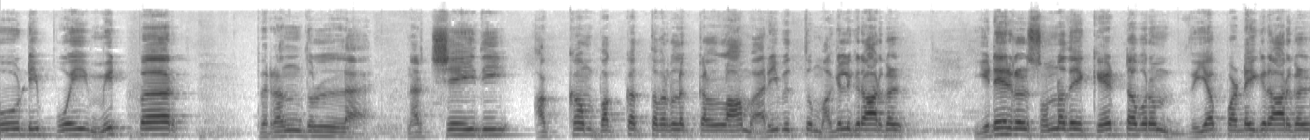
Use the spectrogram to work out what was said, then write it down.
ஓடி போய் மீட்பர் பிறந்துள்ள. நற்செய்தி அக்கம் பக்கத்தவர்களுக்கெல்லாம் அறிவித்து மகிழ்கிறார்கள். இடையர்கள் சொன்னதை கேட்டவரும் வியப்படைகிறார்கள்.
